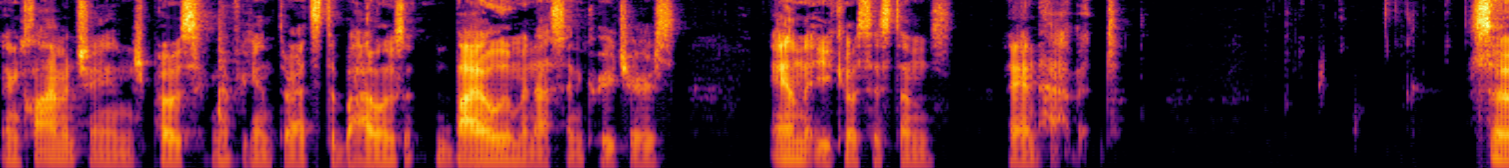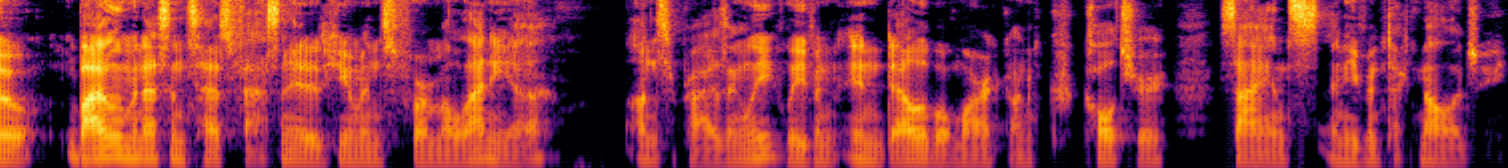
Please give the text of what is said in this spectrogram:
and climate change pose significant threats to bioluminescent creatures and the ecosystems they inhabit. So, bioluminescence has fascinated humans for millennia, unsurprisingly, leave an indelible mark on culture, science, and even technology.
